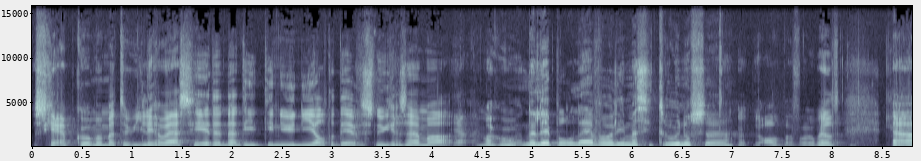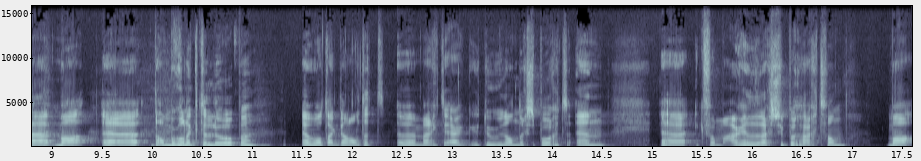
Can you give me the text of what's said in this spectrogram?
scherp komen met de wielerwijsheden, hè, die, die nu niet altijd even snugger zijn, maar, Ja. maar goed. Een lepel olijfolie met citroen of zo. Ja, bijvoorbeeld. Eh, maar eh, dan begon ik te lopen. En wat ik dan altijd eh, merkte, ja, ik doe een ander sport. En eh, ik vermagerde daar super hard van. Maar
